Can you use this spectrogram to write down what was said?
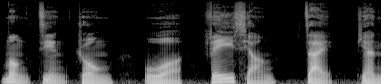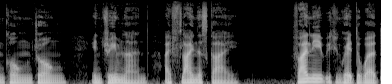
梦境中，我 飞翔在天空中。In dreamland, I fly in the sky. Finally, we can create the word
